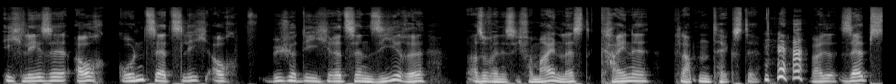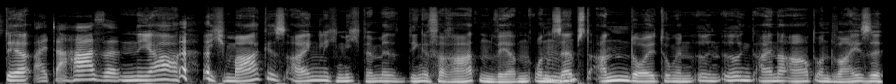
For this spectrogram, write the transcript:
ich lese auch grundsätzlich, auch Bücher, die ich rezensiere, also wenn es sich vermeiden lässt, keine Klappentexte. Weil selbst der. Alter Hase. Ja, ich mag es eigentlich nicht, wenn mir Dinge verraten werden. Und mhm. selbst Andeutungen in irgendeiner Art und Weise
